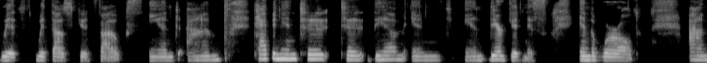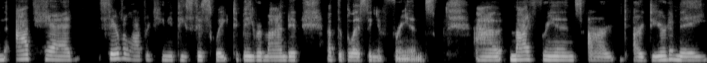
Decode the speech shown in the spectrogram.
with with those good folks and um, tapping into to them and and their goodness in the world. Um, I've had several opportunities this week to be reminded of the blessing of friends. Uh, my friends are, are dear to me.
